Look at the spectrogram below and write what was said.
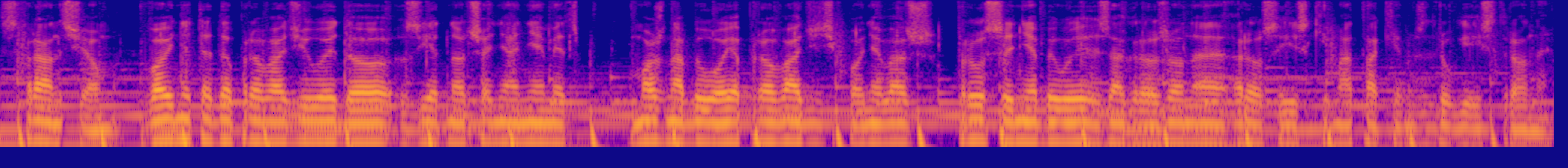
z Francją. Wojny te doprowadziły do zjednoczenia Niemiec można było je prowadzić, ponieważ Prusy nie były zagrożone rosyjskim atakiem z drugiej strony.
